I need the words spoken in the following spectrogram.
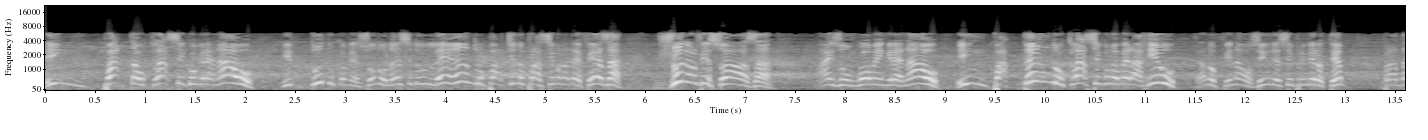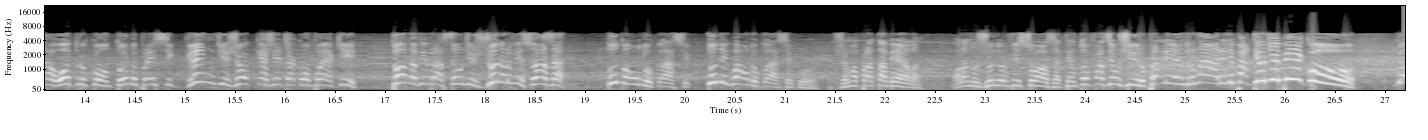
Empata o clássico Grenal e tudo começou no lance do Leandro partindo para cima na defesa. Júnior Viçosa mais um gol em Grenal, empatando o clássico no Beira-Rio, já no finalzinho desse primeiro tempo, para dar outro contorno para esse grande jogo que a gente acompanha aqui. Toda a vibração de Júnior Viçosa, tudo a um no clássico, tudo igual no clássico. Chama para a tabela. Bola no Júnior Viçosa, tentou fazer o giro para Leandro na área, ele bateu de bico! Gol!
